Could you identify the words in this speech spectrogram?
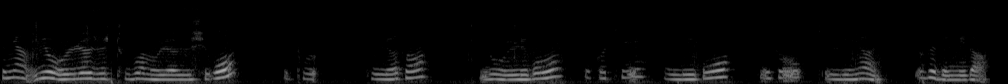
그냥 위로 올려주 두 번 올려주시고 돌려서 위로 올리고 똑같이 올리고 계속 올리면 이렇게 됩니다.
